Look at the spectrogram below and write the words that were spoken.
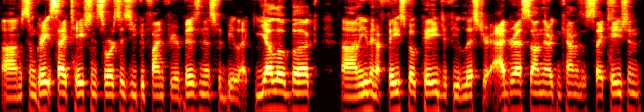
Um, some great citation sources you could find for your business would be like Yellow Book, um, even a Facebook page. If you list your address on there, it can count as a citation.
